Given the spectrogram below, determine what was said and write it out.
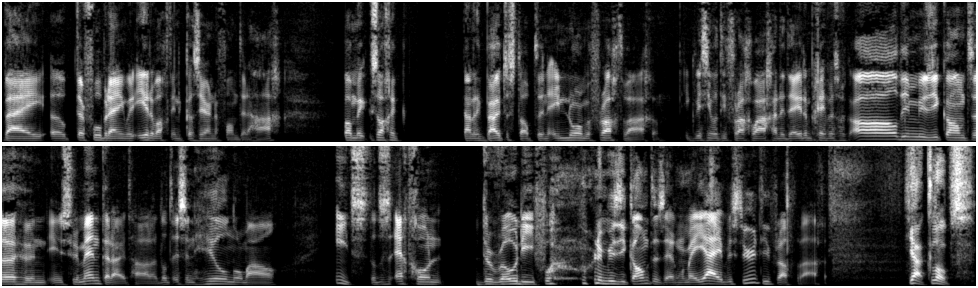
bij, eh, ter voorbereiding bij de erewacht in de kazerne van Den Haag, kwam ik, zag ik, nadat ik buiten stapte, een enorme vrachtwagen. Ik wist niet wat die vrachtwagen deed. Op een gegeven moment zag ik al die muzikanten hun instrumenten eruit halen. Dat is een heel normaal iets. Dat is echt gewoon de roadie voor, voor de muzikanten, zeg maar. Maar jij bestuurt die vrachtwagen. Ja, klopt.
